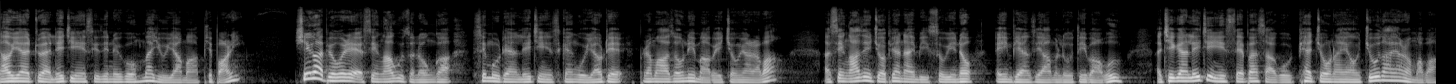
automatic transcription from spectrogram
နောက်ရက်အတွက်လေ့ကျင့်အစီအစဉ်တွေကိုမှတ်ယူရမှာဖြစ်ပါတယ်။ရှေ့ကပြောခဲ့တဲ့အစဉ်၅ခုစလုံးကစစ်မှုထမ်းလေ့ကျင့်ရေးစခန်းကိုရောက်တဲ့ပထမဆုံးနေ့မှာပဲကြုံရတာပါအစဉ်၅စဉ်ကျော်ဖြတ်နိုင်ပြီဆိုရင်တော့အိမ်ပြန်စရာမလိုသေးပါဘူးအခြေခံလေ့ကျင့်ရေး၁၀ပတ်စာကိုဖြတ်ကျော်နိုင်အောင်ကြိုးစားရတော့မှာပါ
